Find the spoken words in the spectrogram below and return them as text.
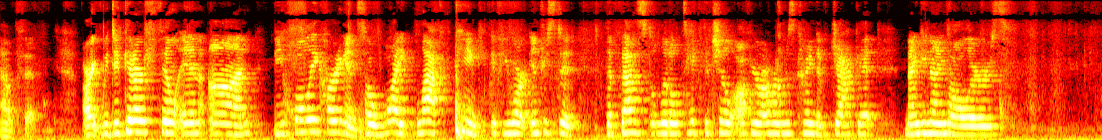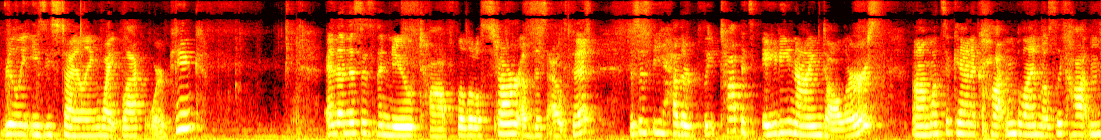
outfit. All right, we did get our fill in on the Holy cardigan. So white, black, pink, if you are interested. The best little take the chill off your arms kind of jacket, $99. Really easy styling, white, black, or pink. And then this is the new top, the little star of this outfit. This is the Heather pleat top. It's $89. Um, once again, a cotton blend, mostly cotton.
